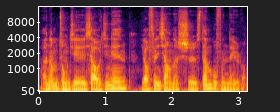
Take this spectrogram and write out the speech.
啊，那么总结一下，我今天要分享的是三部分内容。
